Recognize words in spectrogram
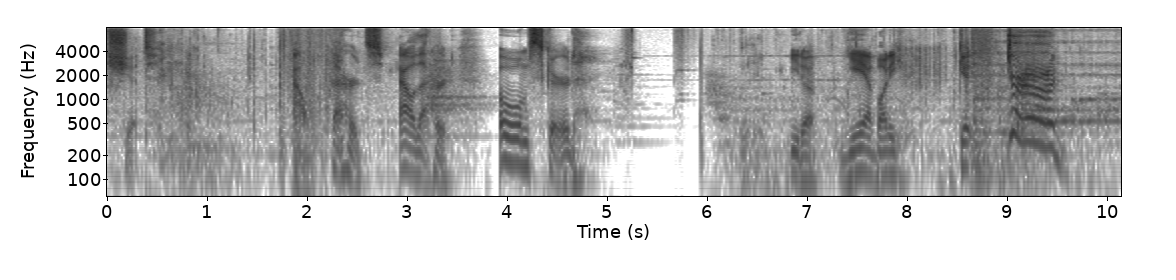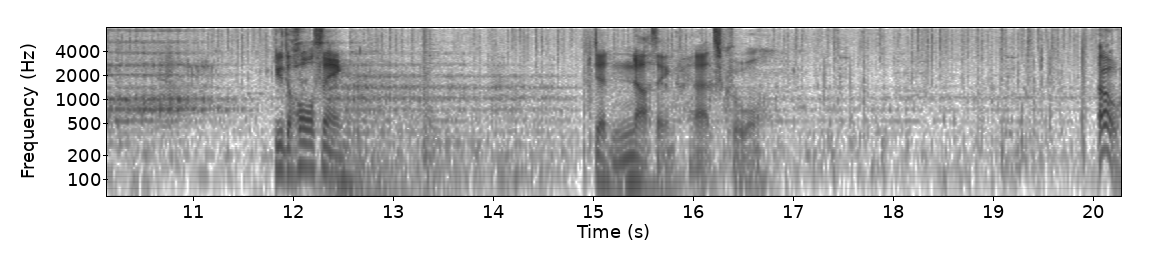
Shit. Ow, that hurts. Ow, that hurt. Oh, I'm scared. Eat up. Yeah, buddy. Get good. Do the whole thing. Did nothing. That's cool. Oh.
